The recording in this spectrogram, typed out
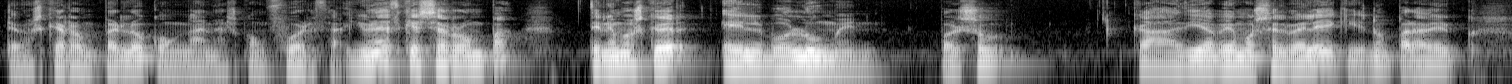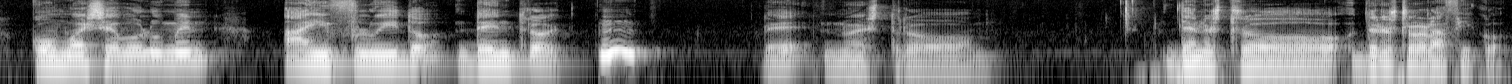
Tenemos que romperlo con ganas, con fuerza. Y una vez que se rompa, tenemos que ver el volumen. Por eso cada día vemos el BLX, ¿no? Para ver cómo ese volumen ha influido dentro mm, de nuestro, de nuestro, de nuestro gráfico.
